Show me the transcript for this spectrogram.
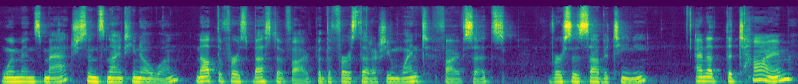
women's match since 1901. Not the first best of five, but the first that actually went five sets versus Sabatini. And at the time,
